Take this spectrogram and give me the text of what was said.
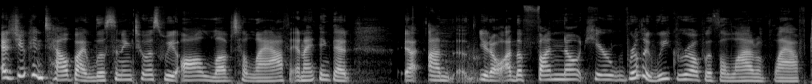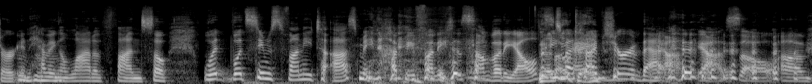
as you can tell by listening to us, we all love to laugh, and I think that. Uh, On you know, on the fun note here, really, we grew up with a lot of laughter and having a lot of fun. So, what what seems funny to us may not be funny to somebody else. That's but okay. I'm sure of that. yeah, yeah. So, um,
